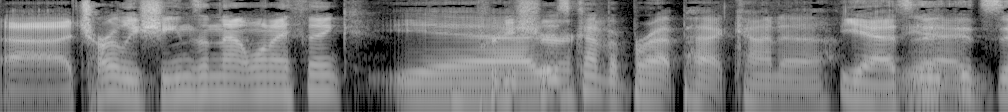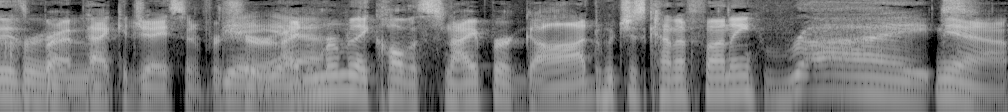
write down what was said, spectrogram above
Uh, Charlie Sheen's in that one, I think. Yeah, Pretty sure. it's kind of a Brat Pack kind of. Yeah, it's it's, it's crew. Brat Pack adjacent for Yeah, sure. I remember they call the sniper God, which is kind of funny. Right. Yeah,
